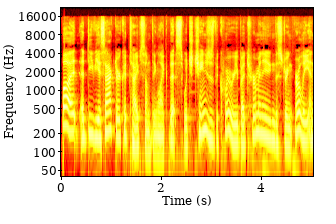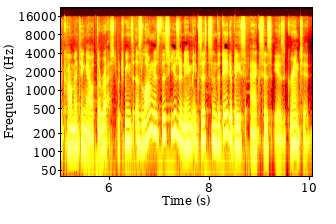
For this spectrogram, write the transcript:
but a devious actor could type something like this, which changes the query by terminating the string early and commenting out the rest, which means as long as this username exists in the database, access is granted.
